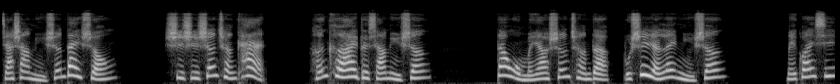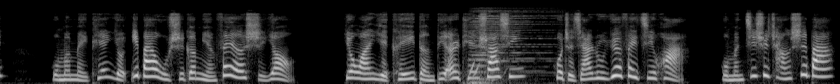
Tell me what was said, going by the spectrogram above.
加上女生袋熊，试试生成看，很可爱的小女生。但我们要生成的不是人类女生，没关系，我们每天有一百五十个免费额使用，用完也可以等第二天刷新或者加入月费计划。我们继续尝试吧。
